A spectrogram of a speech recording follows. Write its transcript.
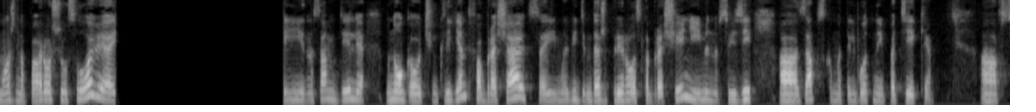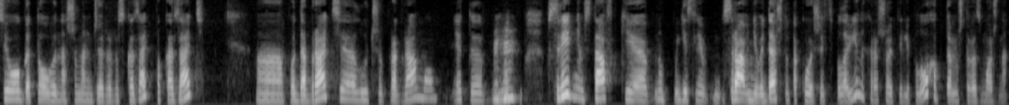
можно по хорошие условия. И на самом деле много очень клиентов обращаются, и мы видим даже прирост обращений именно в связи а, с запуском этой льготной ипотеки. А, Все готовы наши менеджеры рассказать, показать, а, подобрать э, лучшую программу. Это mm-hmm. ну, в среднем ставки, ну, если сравнивать, да, что такое 6,5, хорошо это или плохо, потому что, возможно,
